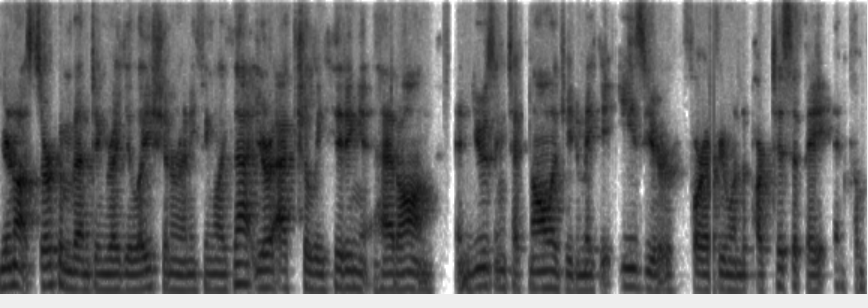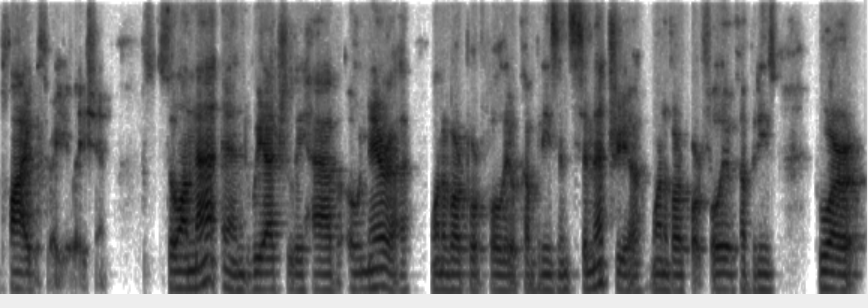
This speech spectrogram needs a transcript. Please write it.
you're not circumventing regulation or anything like that. You're actually hitting it head on and using technology to make it easier for everyone to participate and comply with regulation. So on that end, we actually have Onera, one of our portfolio companies, and Symmetria, one of our portfolio companies, who are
